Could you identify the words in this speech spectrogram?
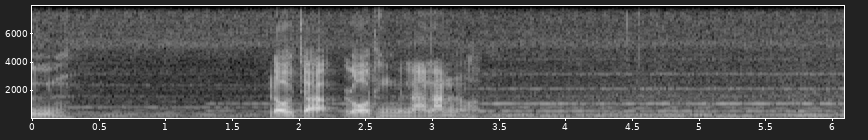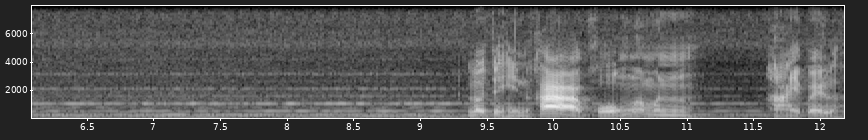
อื่น เราจะรอถึงเวลานั้นเหรอเราจะเห็นค่าของเมื่อมัน หายไปเหรอ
